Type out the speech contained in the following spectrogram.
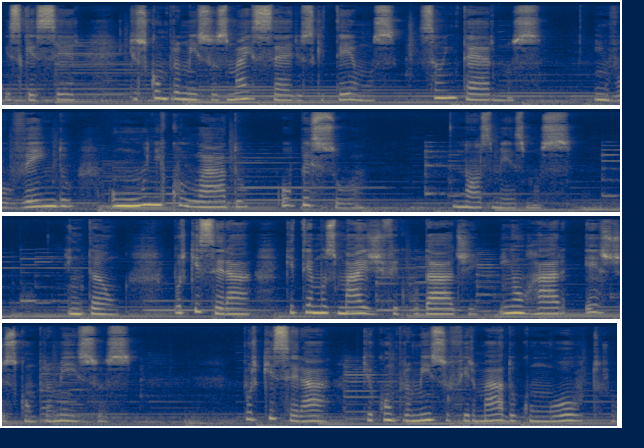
esquecer que os compromissos mais sérios que temos são internos, envolvendo um único lado ou pessoa, nós mesmos. Então, por que será que temos mais dificuldade em honrar estes compromissos? Por que será que o compromisso firmado com o outro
